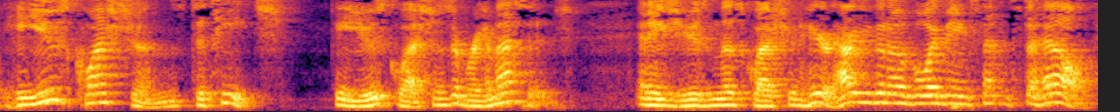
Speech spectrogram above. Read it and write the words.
He used questions to teach. He used questions to bring a message. And he's using this question here. How are you going to avoid being sentenced to hell?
